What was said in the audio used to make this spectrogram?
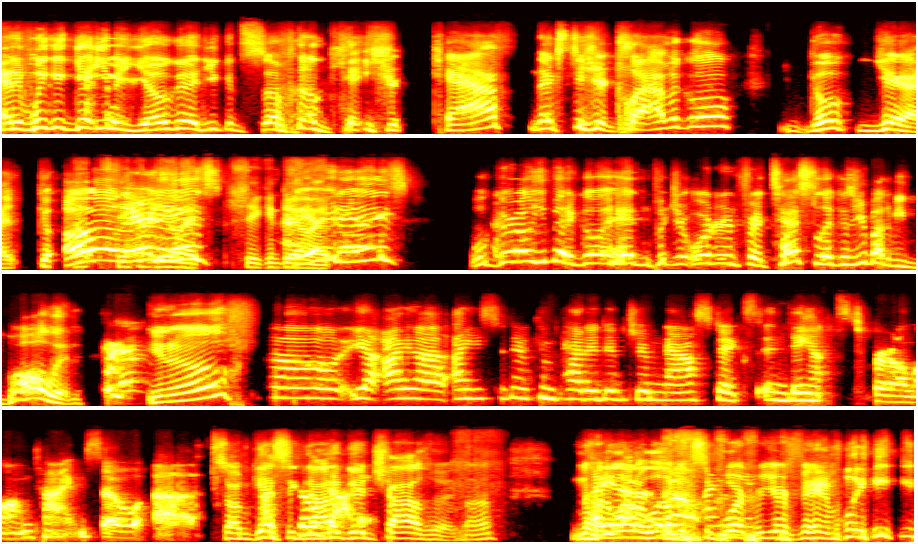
and if we could get you a yoga and you could somehow get your calf next to your clavicle, go yeah. Go, oh, oh she there it is. it. She can do There it. it is. Well, girl, you better go ahead and put your order in for a Tesla because you're about to be balling. You know? Oh yeah, I uh, I used to do competitive gymnastics and danced for a long time. So uh, So I'm guessing not a good it. childhood, huh? Not Oh, a lot of love Well, and I support mean- for your family.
